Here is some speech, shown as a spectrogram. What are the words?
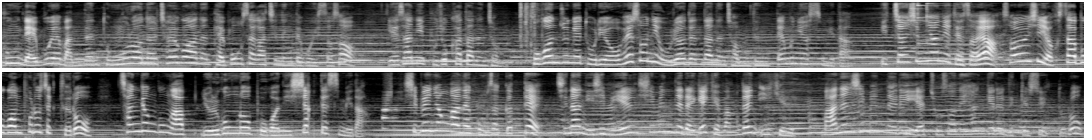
궁 내부에 만든 동물원을 철거하는 대공사가 진행되고 있어서 예산이 부족하다는 점, 복원 중에 도리어 훼손이 우려된다는 점 등 때문이었습니다. 2010년이 돼서야 서울시 역사복원 프로젝트로 창경궁 앞 율곡로 복원이 시작됐습니다. 12년간의 공사 끝에 지난 22일 시민들에게 개방된 이 길. 많은 시민들이 옛 조선의 향기를 느낄 수 있도록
